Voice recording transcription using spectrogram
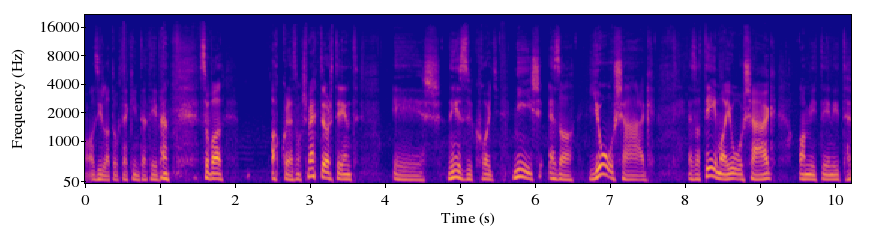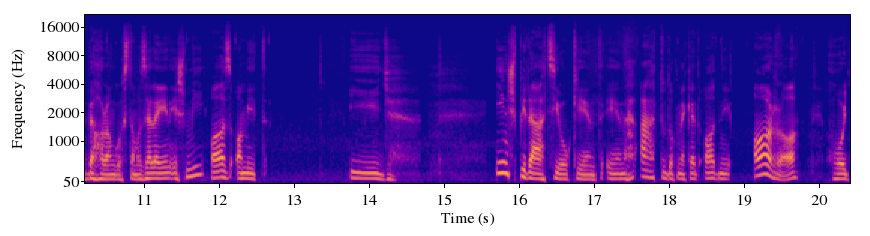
az illatok tekintetében. Szóval akkor ez most megtörtént, és nézzük, hogy mi is ez a jóság, ez a téma jóság, amit én itt beharangoztam az elején, és mi az, amit így inspirációként én át tudok neked adni arra, hogy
